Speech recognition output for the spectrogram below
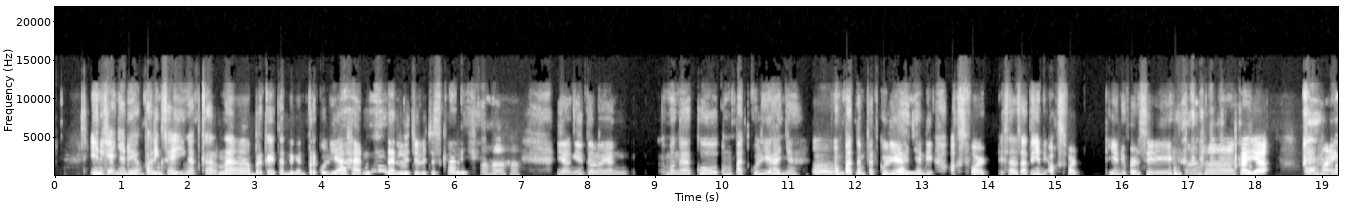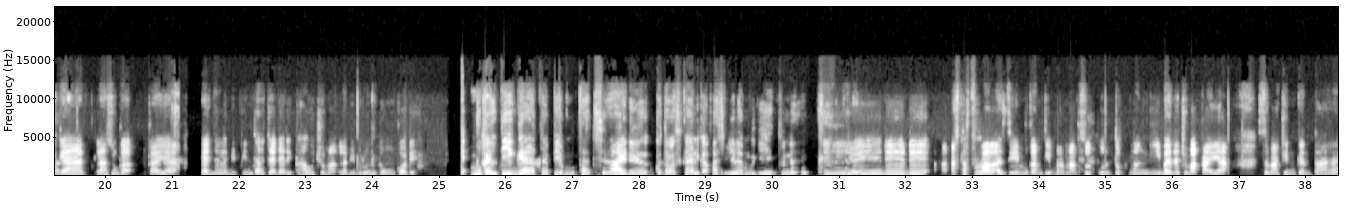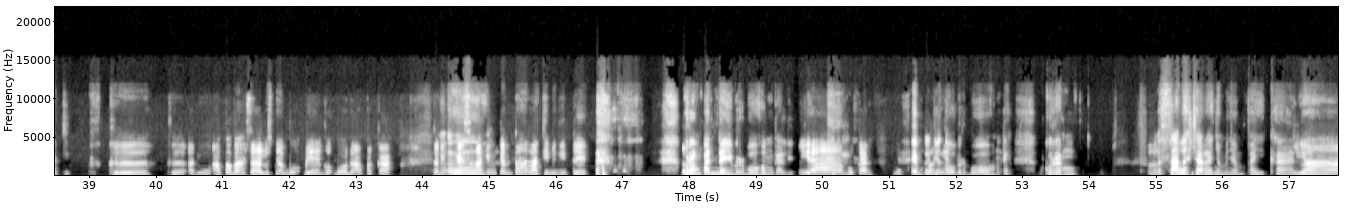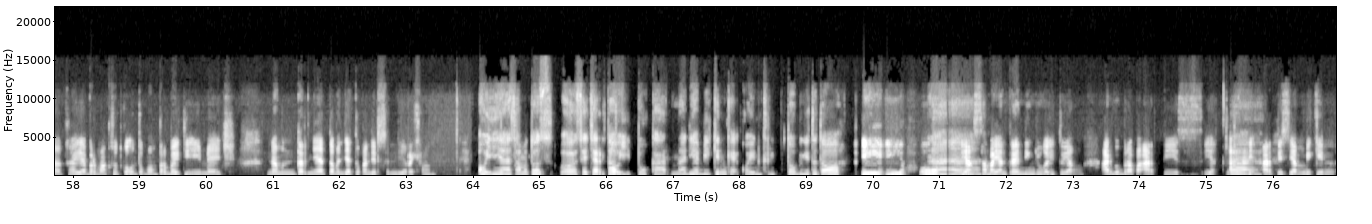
ini kayaknya ada yang paling saya ingat karena berkaitan dengan perkuliahan dan lucu-lucu sekali. Hahaha. Yang itu loh yang mengaku empat kuliahnya Oh, empat tempat kuliahnya di Oxford salah satunya di Oxford University aha, kayak oh my god, langsung kak kayak kayaknya lebih pintar Cak dari kau, cuma lebih beruntung kok deh. Bukan tiga tapi empat say deh aku tahu sekali kak pas bilang begitu nah Iya, ide ide astagfirullahalazim. Bukan ki bermaksud untuk menggibahnya cuma kayak semakin kentara ki ke ke aduh apa bahasa halusnya bo bego bodoh apakah? Tapi kayak Eh. semakin kentara ki begitu. Kurang pandai berbohong kali. Iya, bukan eh bukan Berniat. tahu berbohong. Eh kurang Hmm. salah caranya menyampaikan ya kayak bermaksud kok untuk memperbaiki image namun ternyata menjatuhkan diri sendiri. Hmm. Oh iya, sama tuh eh, saya cari tahu itu karena dia bikin kayak koin kripto begitu toh. Ih, iya. Oh, Nah, yang sama yang trending juga itu yang ada beberapa artis iya Ah. Jadi artis yang bikin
